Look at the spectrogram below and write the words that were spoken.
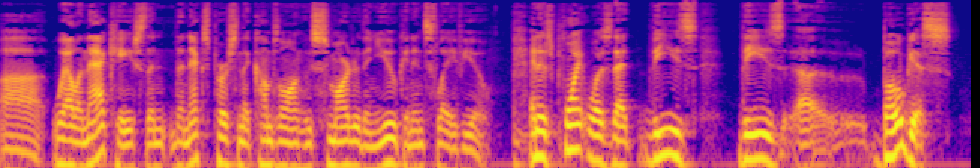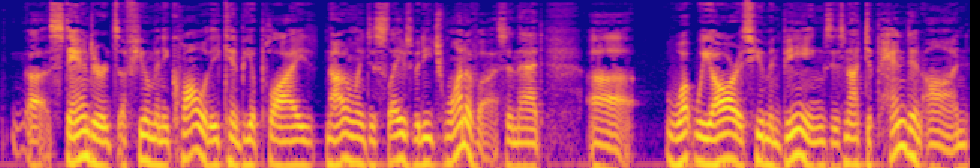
Uh, well, in that case, then the next person that comes along who's smarter than you can enslave you. And his point was that these these uh, bogus uh, standards of human equality can be applied not only to slaves but each one of us, and that uh, what we are as human beings is not dependent on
